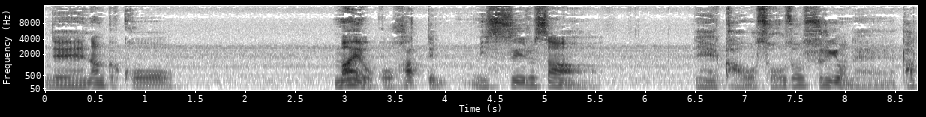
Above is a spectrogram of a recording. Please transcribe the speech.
でなんかこう前をこうはって見据えるさね顔を想像するよね。パッ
